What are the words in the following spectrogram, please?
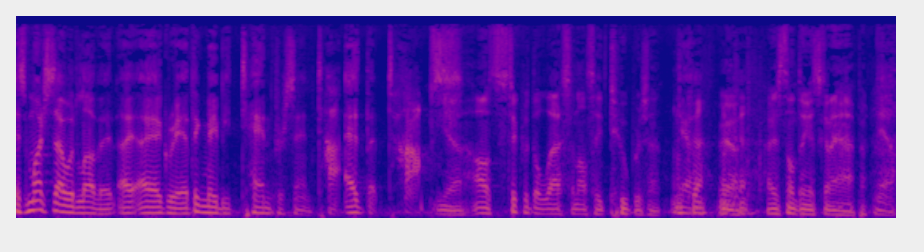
As much as I would love it, I, I agree. I think maybe ten percent top, at the tops. Yeah, I'll stick with the less, and I'll say two percent. Yeah. Okay. Yeah, Okay. I just don't think it's going to happen. Yeah.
